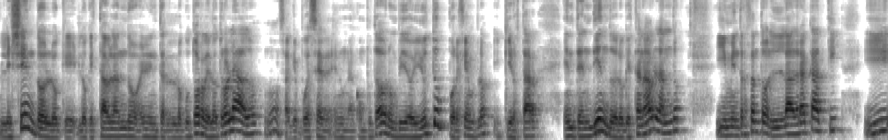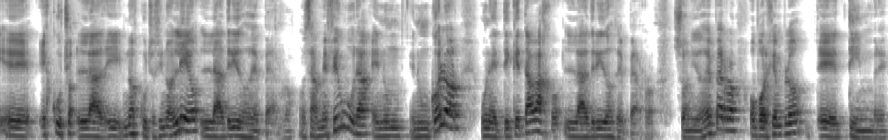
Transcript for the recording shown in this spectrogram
leyendo lo que, lo que está hablando el interlocutor del otro lado, o sea que puede ser en una computadora, un video de YouTube, por ejemplo, y quiero estar entendiendo de lo que están hablando, y mientras tanto ladra Katy y eh, escucho, y no escucho, sino leo ladridos de perro. O sea, me figura en un, en un color una etiqueta abajo, ladridos de perro, sonidos de perro, o por ejemplo, eh, timbre,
